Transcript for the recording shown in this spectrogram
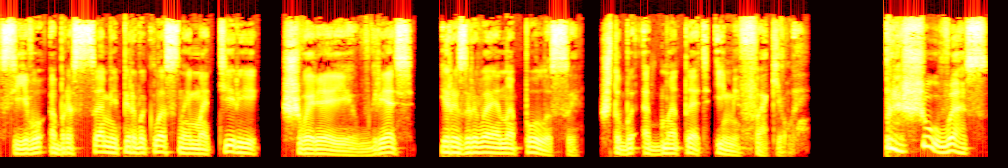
с его образцами первоклассной материи, швыряя их в грязь и разрывая на полосы, чтобы обмотать ими факелы. «Прошу вас!»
